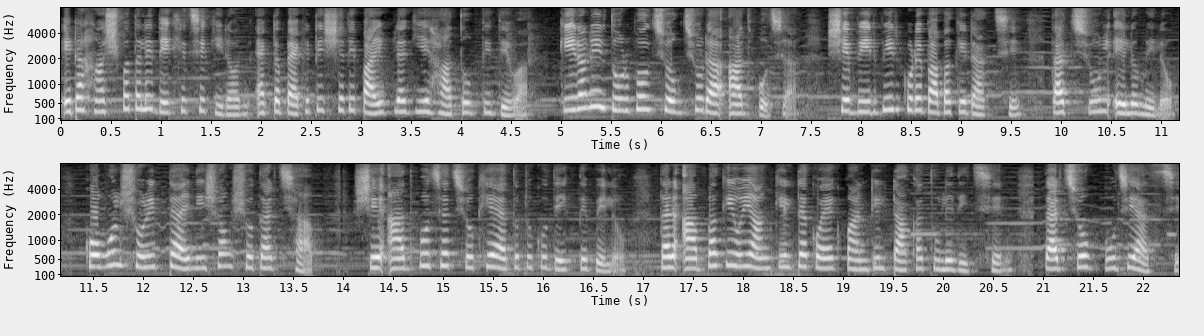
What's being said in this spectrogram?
এটা হাসপাতালে দেখেছে কিরণ। একটা প্যাকেটের সাথে পাইপ লাগিয়ে হাত অবধি দেওয়া। কিরণের দুর্বল চোখ জোড়া আধ বোঝা। সে বিড়বিড় করে বাবাকে ডাকছে। তার চুল এলোমেলো। কোমল শরীরটায় নৃশংসতার ছাপ। সে আধ বোঝা চোখে এতটুকু দেখতে পেল। তার আব্বাকে ওই আঙ্কেলটা কয়েক বান্ডিল টাকা তুলে দিচ্ছেন। তার চোখ বুঝে আসছে।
